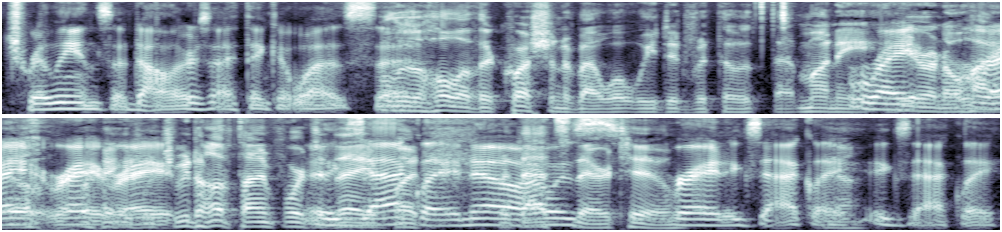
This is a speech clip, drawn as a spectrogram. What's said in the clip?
trillions of dollars, I think it was. Well, there's a whole other question about what we did with those, that money right, here in Ohio, right, right, right, right, which we don't have time for today. Exactly, but, no, but that's was, there too. Right, exactly, yeah. exactly.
